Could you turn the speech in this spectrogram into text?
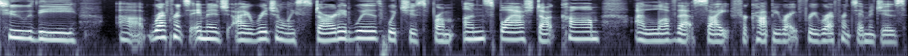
to the uh, reference image I originally started with, which is from unsplash.com. I love that site for copyright free reference images.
